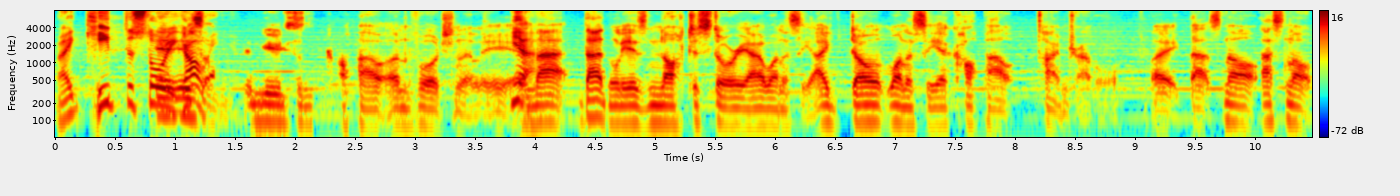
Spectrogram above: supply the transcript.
right? Keep the story it going. Used as a cop out, unfortunately. Yeah. And that, that really is not a story I want to see. I don't want to see a cop out time travel. Like, that's not, that's not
